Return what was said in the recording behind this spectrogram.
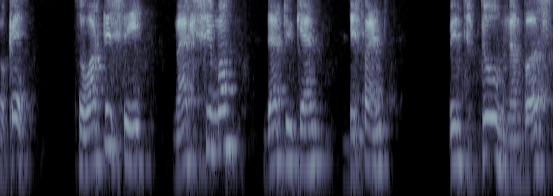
Okay. So what is the maximum that you can defend with two numbers?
